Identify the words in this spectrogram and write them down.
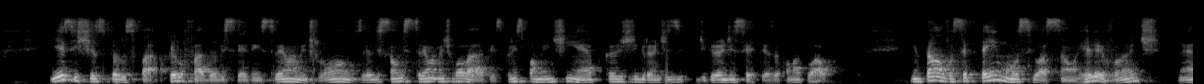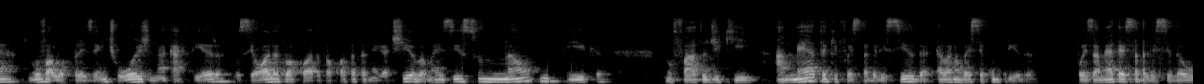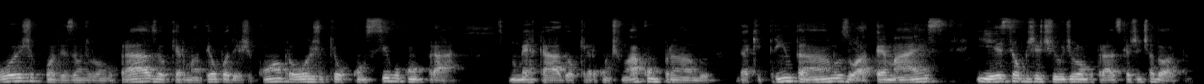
e esses títulos, pelos, pelo fato de eles serem extremamente longos, eles são extremamente voláteis, principalmente em épocas de grande, de grande incerteza como a atual. Então, você tem uma oscilação relevante né, no valor presente hoje na carteira, você olha a tua cota, a tua cota está negativa, mas isso não implica no fato de que a meta que foi estabelecida, ela não vai ser cumprida. Pois a meta é estabelecida hoje, com a visão de longo prazo, eu quero manter o poder de compra, hoje o que eu consigo comprar no mercado, eu quero continuar comprando daqui 30 anos ou até mais, e esse é o objetivo de longo prazo que a gente adota.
